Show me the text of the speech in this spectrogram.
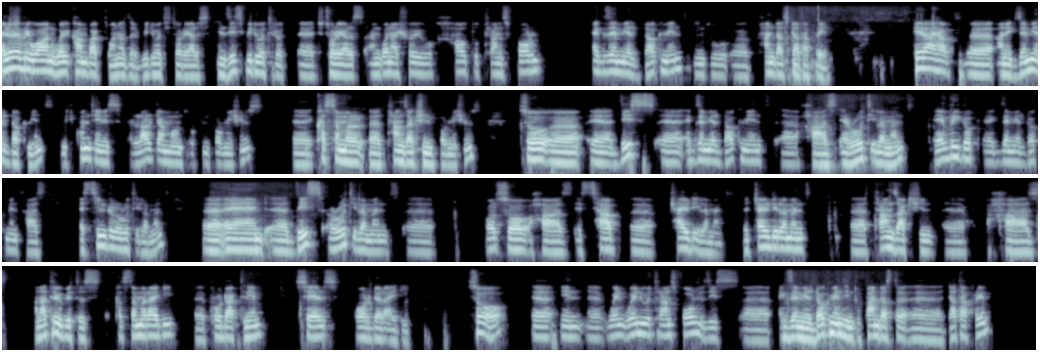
Hello everyone, welcome back to another video tutorials. In this video uh, tutorials, I'm gonna show you how to transform XML document into uh, pandas data frame. Here I have uh, an XML document which contains a large amount of informations, uh, customer uh, transaction informations. So uh, this XML document has a root element. Every doc XML document has a single root element and uh, this root element uh, also has a sub child element. The child element transaction has an attribute customer ID, product name, sales, order ID. So uh, in uh, when when you transform this uh, XML document into pandas data frame,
